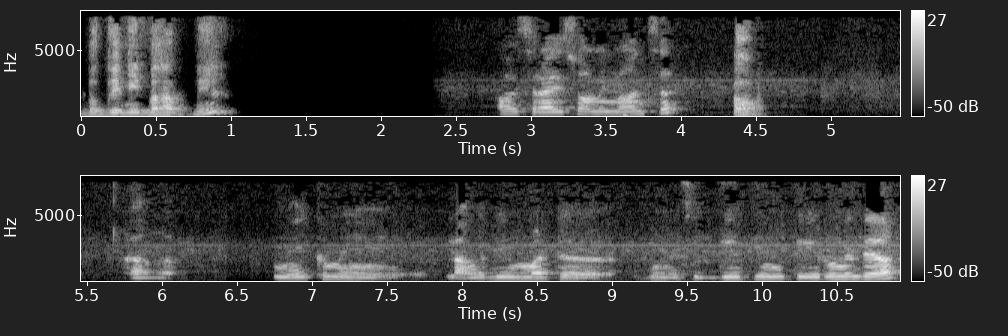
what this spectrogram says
බුද්ධිනී මහත්මිය අවසරයි ස්වාමීන් වහන්සේ. ඔව්. මේක මේ ළඟදී මට වුණ සිද්ධියකින් තේරුණ දෙයක්.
